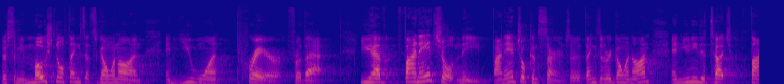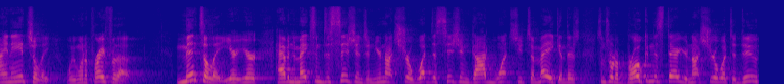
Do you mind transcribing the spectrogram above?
There's some emotional things that's going on, and you want prayer for that. You have financial need, financial concerns. There are things that are going on, and you need to touch financially. We want to pray for that. Mentally, you're, you're having to make some decisions, and you're not sure what decision God wants you to make, and there's some sort of brokenness there. You're not sure what to do.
